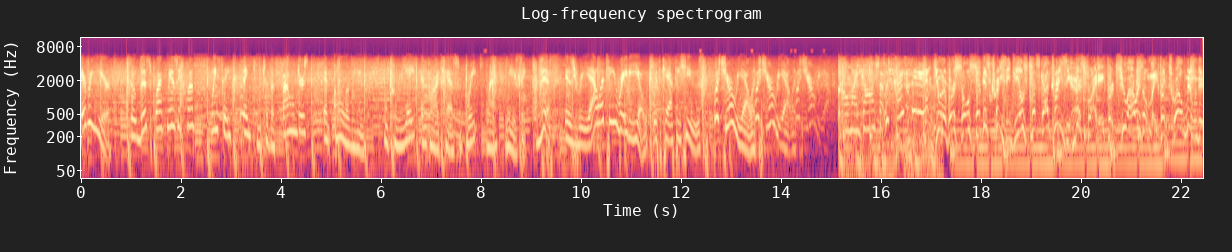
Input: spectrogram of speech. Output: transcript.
every year. So this Black Music Month, we say thank you to the founders and all of you who create and broadcast great black music. This is Reality Radio with Cathy Hughes. What's your reality? What's your reality? What's your reality? Oh my gosh, that was crazy. UniverSoul Circus Crazy Deals just got crazier. This Friday for two hours only from 12 noon to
